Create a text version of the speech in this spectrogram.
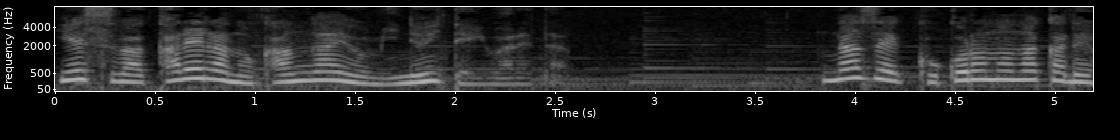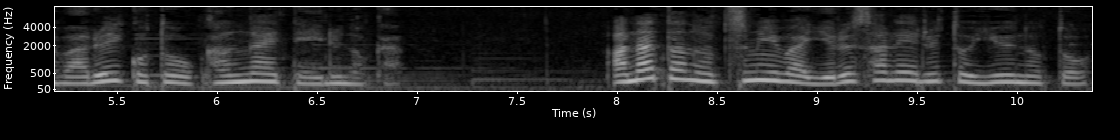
イエスは彼らの考えを見抜いて言われた。なぜ心の中で悪いことを考えているのか。あなたの罪は許されるというのと、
